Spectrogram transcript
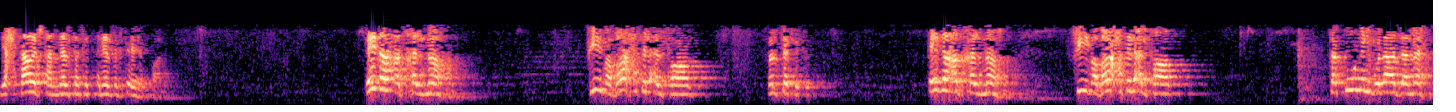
يحتاج أن نلتفت أن يلتفت إليه الطالب. إذا أدخلناها في مباحث الألفاظ فالتفتوا. إذا أدخلناه في مباحث الألفاظ تكون الملازمة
